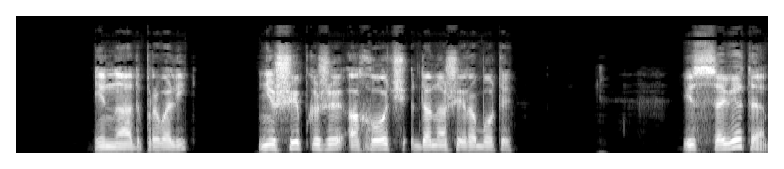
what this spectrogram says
— И надо провалить. Не шибко же охоч до нашей работы. Из совета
